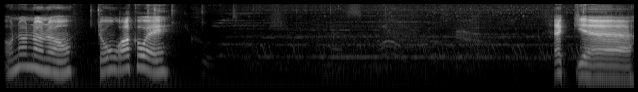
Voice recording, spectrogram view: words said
Oh, no, no, no. Don't walk away. Heck yeah.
